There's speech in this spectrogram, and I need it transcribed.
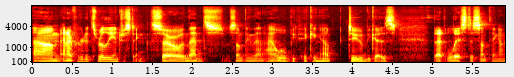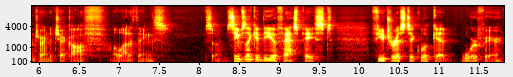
Um, and I've heard it's really interesting. So that's something that I will be picking up too because that list is something I'm trying to check off a lot of things. So seems like it'd be a fast-paced, futuristic look at warfare.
